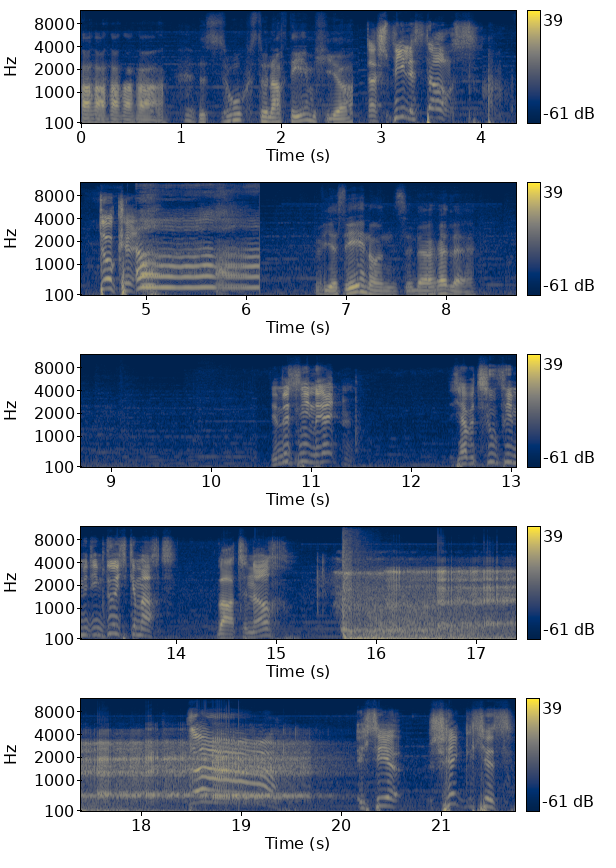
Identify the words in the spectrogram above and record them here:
hahaha. Suchst du nach dem hier? Das Spiel ist aus! Ducke! Wir sehen uns in der Hölle. Wir müssen ihn retten! Ich habe zu viel mit ihm durchgemacht. Warte noch. Ah! Ich sehe Schreckliches!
